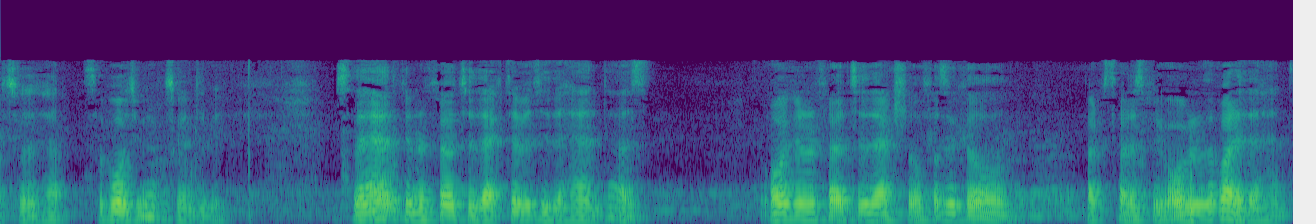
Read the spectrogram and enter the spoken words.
to support you, whatever it's going to be. So the hand can refer to the activity the hand does, or it can refer to the actual physical, like so to speak, organ of the body, the hand.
